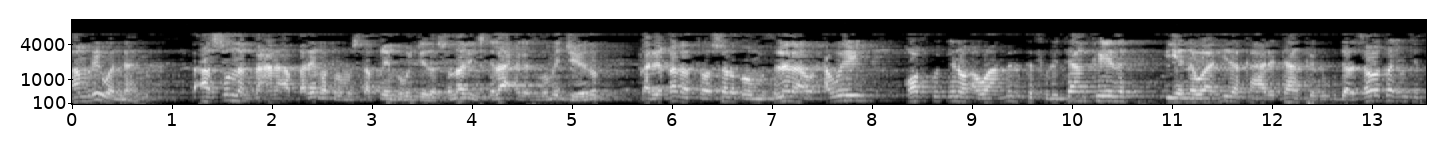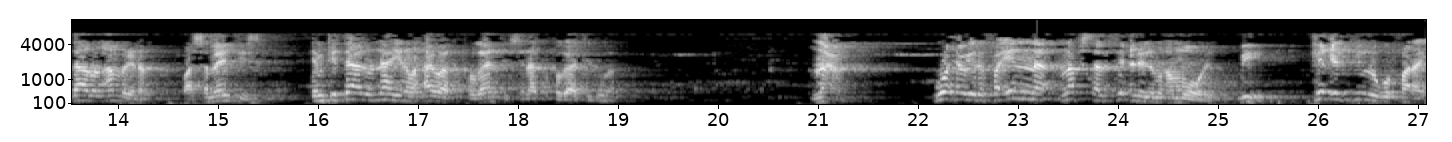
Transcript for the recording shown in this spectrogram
lamri wannahyi asunna bimacnaa adariiqatu lmustaqiim uga jeeda sunnadii istilaaxigeed ugama jeedo dariiqada toosan oo muflada waxa weeye qofku inuu awaamirta fulitaankeeda iyo nawaahida kaharitaankeeda ugu daro sababto imtitaalu lamrina waa samayntiisa imtitaalu nahyina waxaa waa ka fogaantiisa inaad wuxuu yidhi fa ina nafsa alficli lma'muuri bihi. Ficilkii lagu faray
